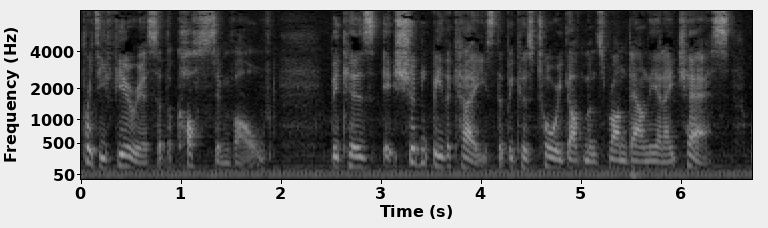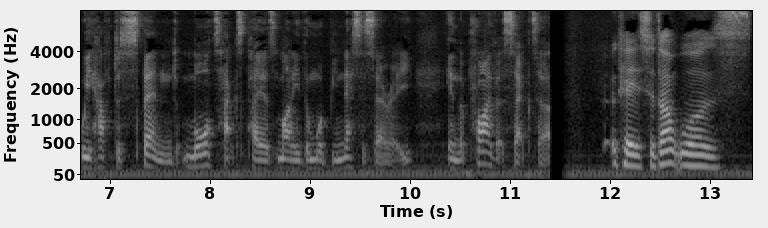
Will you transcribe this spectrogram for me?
pretty furious at the costs involved because it shouldn't be the case that because Tory governments run down the NHS, we have to spend more taxpayers' money than would be necessary in the private sector. Okay, so that was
